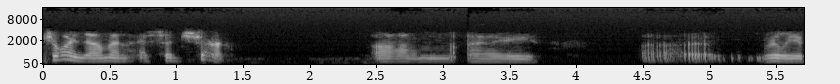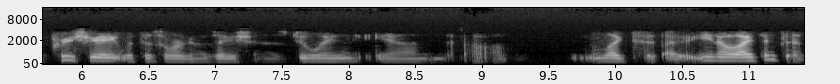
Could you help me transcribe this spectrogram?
join them, and I said sure. Um, I uh, really appreciate what this organization is doing, and um, like to, uh, you know, I think that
